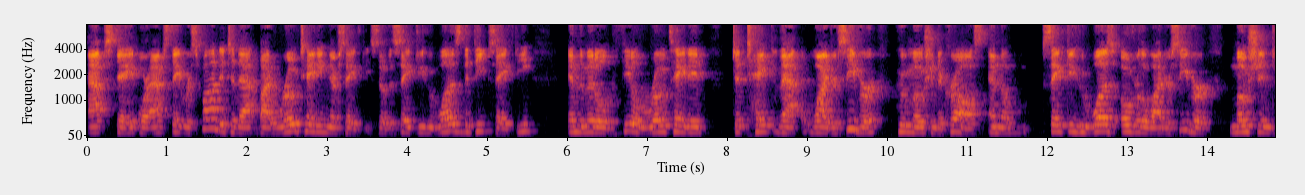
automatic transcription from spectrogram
App State, or App State responded to that by rotating their safety. So the safety who was the deep safety in the middle of the field rotated to take that wide receiver who motioned across, and the safety who was over the wide receiver motioned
